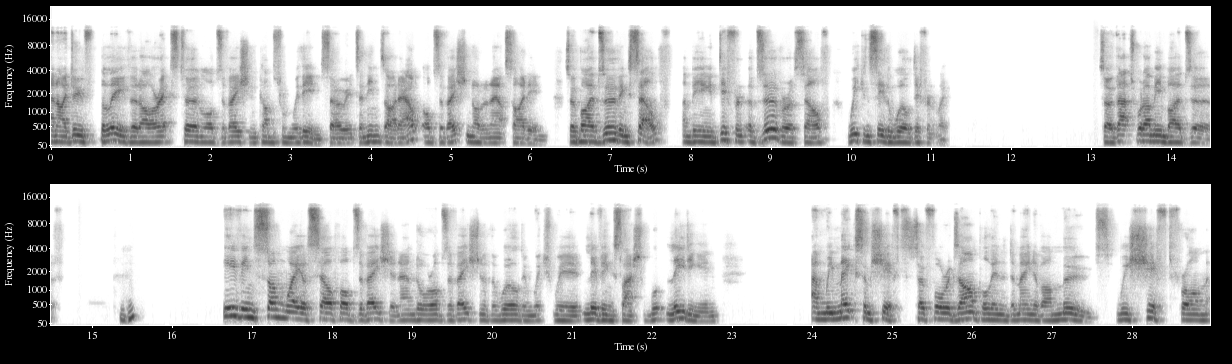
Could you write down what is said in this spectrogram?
And I do believe that our external observation comes from within. So it's an inside out observation, not an outside in. So by observing self and being a different observer of self, we can see the world differently. So that's what I mean by observe. Mm-hmm in some way of self-observation and or observation of the world in which we're living slash leading in and we make some shifts so for example in the domain of our moods we shift from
